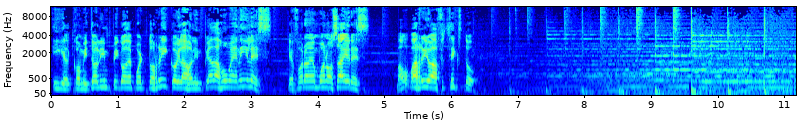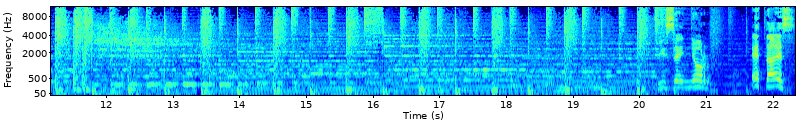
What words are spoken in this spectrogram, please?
y el Comité Olímpico de Puerto Rico y las Olimpiadas Juveniles que fueron en Buenos Aires. Vamos para arriba, Sixto. Sí, señor. Esta es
